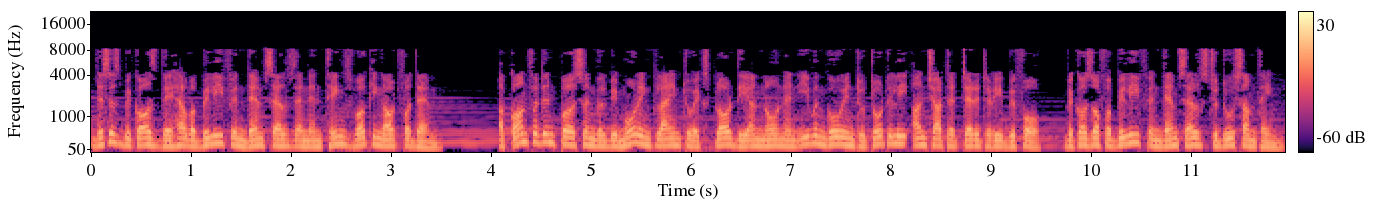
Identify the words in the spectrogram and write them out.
This is because they have a belief in themselves and in things working out for them. A confident person will be more inclined to explore the unknown and even go into totally uncharted territory before, because of a belief in themselves to do something.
